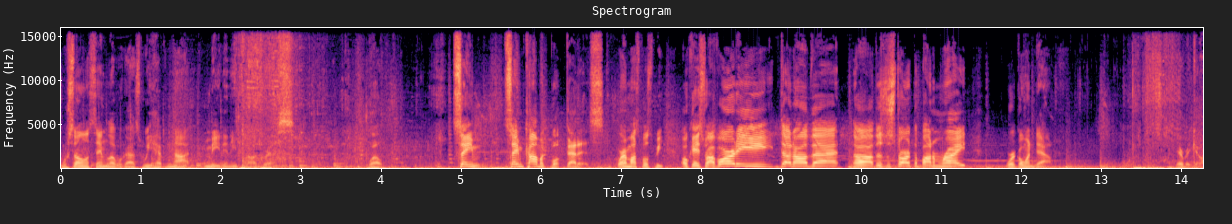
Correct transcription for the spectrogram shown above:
We're still on the same level, guys. We have not made any progress. Well, same same comic book, that is. Where am I supposed to be? Okay, so I've already done all that. Uh, there's a star at the bottom right. We're going down. There we go.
